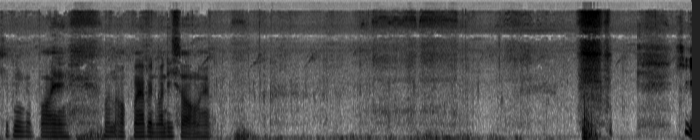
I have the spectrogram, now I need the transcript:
คลิปนี้ก็ปล่อยมันออกมาเป็นวันที่สองนะครับ ขี่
